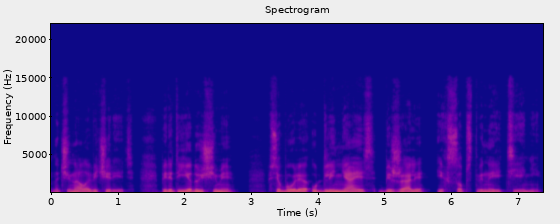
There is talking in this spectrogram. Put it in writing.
Начинало вечереть. Перед едущими все более удлиняясь, бежали их собственные тени.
